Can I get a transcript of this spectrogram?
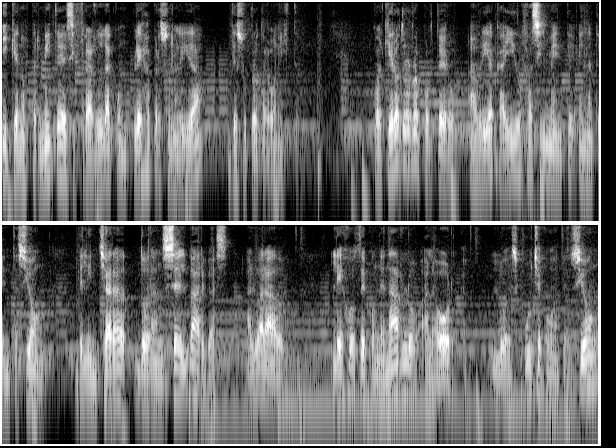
y que nos permite descifrar la compleja personalidad de su protagonista. Cualquier otro reportero habría caído fácilmente en la tentación de linchar a Dorancel Vargas Alvarado, lejos de condenarlo a la horca lo escucha con atención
